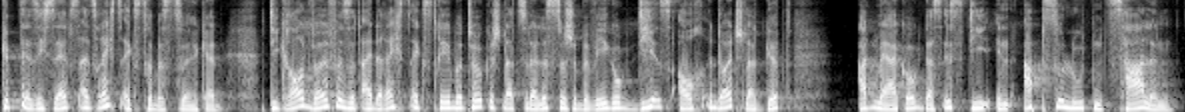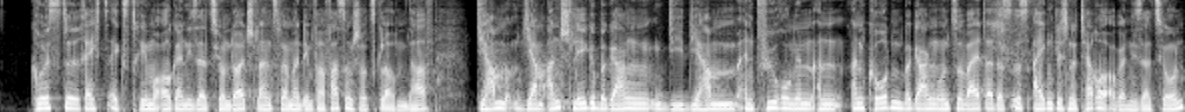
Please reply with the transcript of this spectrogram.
gibt er sich selbst als Rechtsextremist zu erkennen. Die Grauen Wölfe sind eine rechtsextreme türkisch-nationalistische Bewegung, die es auch in Deutschland gibt. Anmerkung, das ist die in absoluten Zahlen größte rechtsextreme Organisation Deutschlands, wenn man dem Verfassungsschutz glauben darf die haben, die haben Anschläge begangen, die, die haben Entführungen an, an Kurden begangen und so weiter. Das ist eigentlich eine Terrororganisation.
